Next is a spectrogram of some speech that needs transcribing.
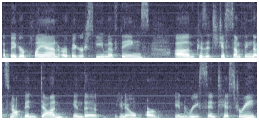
a bigger plan or a bigger scheme of things, because um, it's just something that's not been done in the, you know, our in recent history.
